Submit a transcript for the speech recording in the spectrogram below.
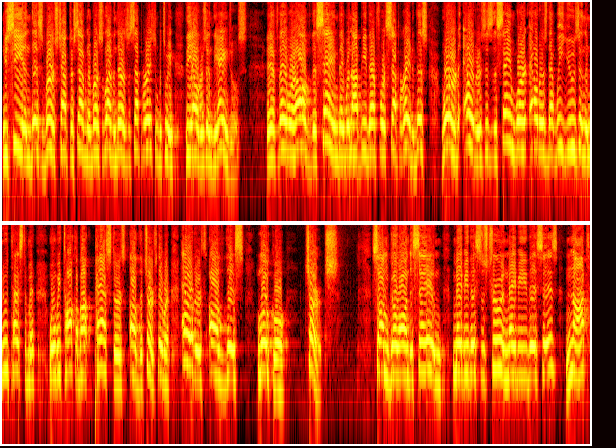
You see, in this verse, chapter 7 and verse 11, there is a separation between the elders and the angels. If they were of the same, they would not be therefore separated. This word elders is the same word elders that we use in the New Testament when we talk about pastors of the church. They were elders of this local church. Some go on to say, and maybe this is true and maybe this is not,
